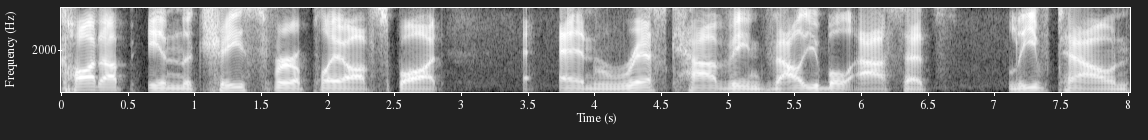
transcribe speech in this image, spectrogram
caught up in the chase for a playoff spot and risk having valuable assets leave town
